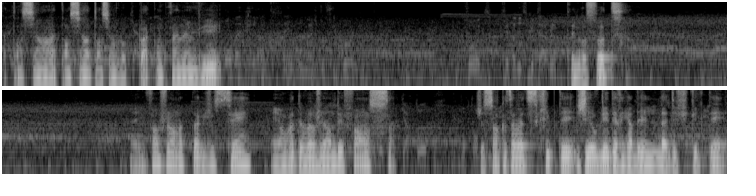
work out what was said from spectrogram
Attention, attention, attention, faut pas qu'on prenne un but. Très grosse faute. Ils vont jouer en attaque, je sais. Et on va devoir jouer en défense. Je sens que ça va être scripté. J'ai oublié de regarder la difficulté.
